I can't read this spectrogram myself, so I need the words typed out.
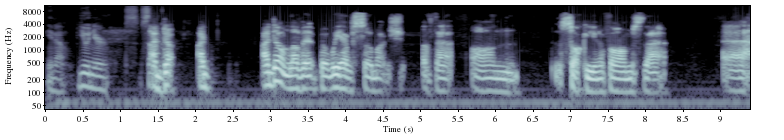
You know, you and your. Soccer? I don't. I, I don't love it, but we have so much of that on soccer uniforms that, uh,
